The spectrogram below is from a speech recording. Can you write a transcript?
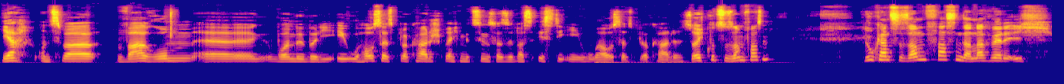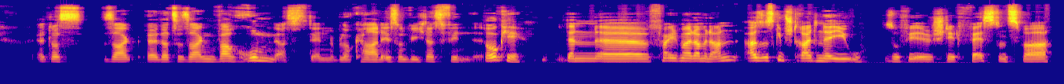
Ja, und zwar, warum äh, wollen wir über die EU-Haushaltsblockade sprechen, beziehungsweise was ist die EU-Haushaltsblockade? Soll ich kurz zusammenfassen? Du kannst zusammenfassen, danach werde ich etwas sag, äh, dazu sagen, warum das denn eine Blockade ist und wie ich das finde. Okay, dann äh, fange ich mal damit an. Also es gibt Streit in der EU, so viel steht fest, und zwar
